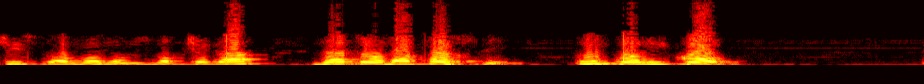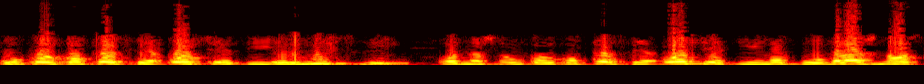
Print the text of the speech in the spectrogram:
čistom vodom. Zbog čega? zato da poslije ukoliko ukoliko poslije osjeti ili misli odnosno ukoliko poslije osjeti neku vlažnost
